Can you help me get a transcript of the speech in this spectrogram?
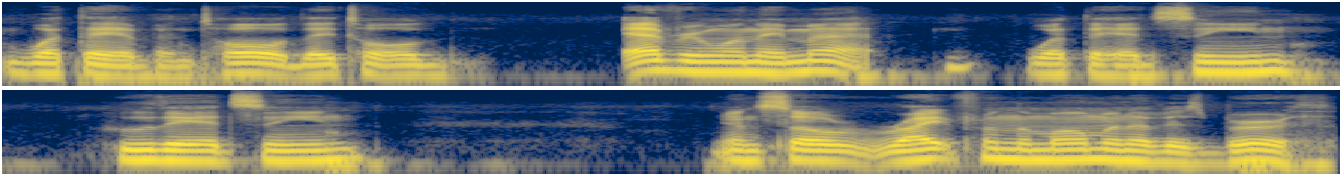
what they had been told. They told everyone they met what they had seen, who they had seen. And so right from the moment of his birth,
